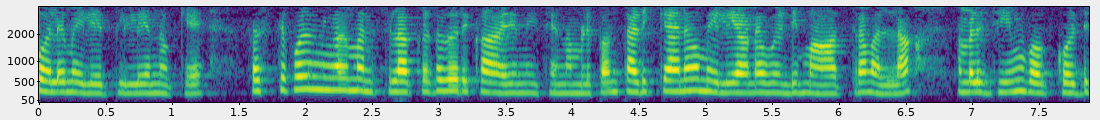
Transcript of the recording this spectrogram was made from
പോലെ മെലിയത്തില്ലേ എന്നൊക്കെ. ഫസ്റ്റ് ഓഫ് ഓൾ നിങ്ങൾ മനസ്സിലാക്കേണ്ടത് ഒരു കാര്യം എന്ന് വെച്ചാൽ നമ്മളിപ്പം തടിക്കാനോ മെലിയാനോ വേണ്ടി മാത്രമല്ല നമ്മൾ ജിം വർക്കൗട്ട്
